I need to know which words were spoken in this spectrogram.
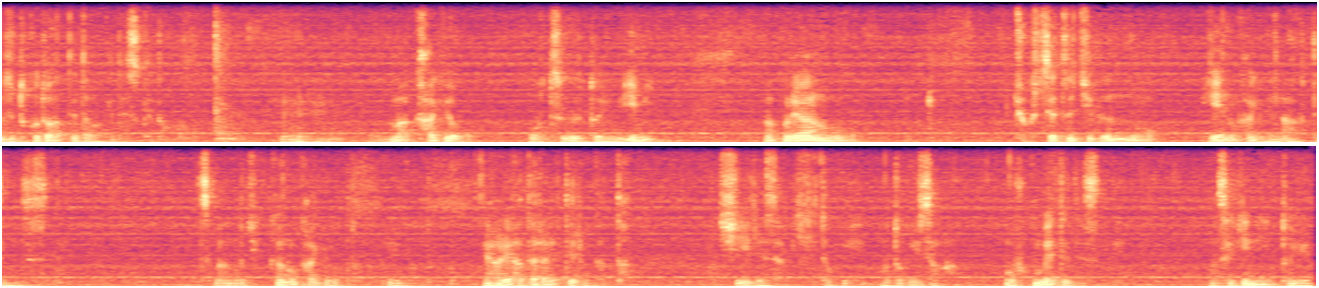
あ、ずっと断ってたわけですけども、えー、まあ家業を継ぐという意味、まあ、これはあの直接自分の家の鍵でなくてもですね妻の実家の家業ということ。やはり働いている方仕入れ先得意お得意様も含めてですね、まあ、責任という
